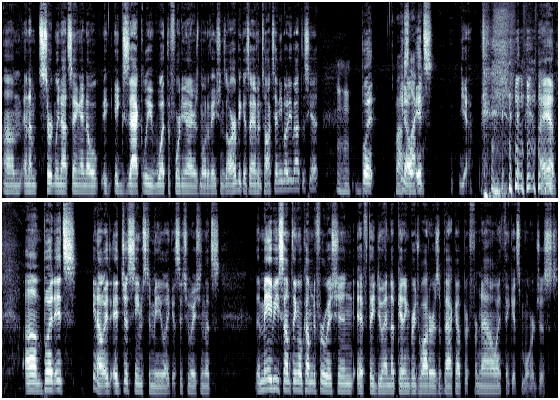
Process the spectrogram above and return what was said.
Um, and I'm certainly not saying I know e- exactly what the 49ers motivations are because I haven't talked to anybody about this yet. But Wow, you know, slacking. it's yeah, I am. Um, but it's you know, it, it just seems to me like a situation that's that maybe something will come to fruition if they do end up getting Bridgewater as a backup. But for now, I think it's more just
